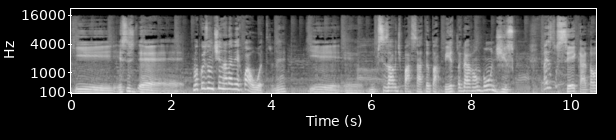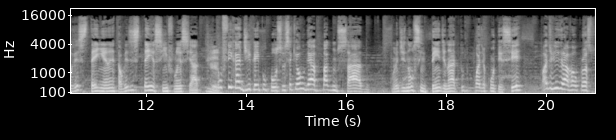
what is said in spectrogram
que esses é, uma coisa não tinha nada a ver com a outra, né? Que é, não precisava de passar tanto aperto para gravar um bom disco. Mas não sei, cara, talvez tenha, né? Talvez tenha assim influenciado. É. Então fica a dica aí pro posto. Se você quer um lugar bagunçado, onde não se entende nada, tudo pode acontecer, pode vir gravar o próximo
